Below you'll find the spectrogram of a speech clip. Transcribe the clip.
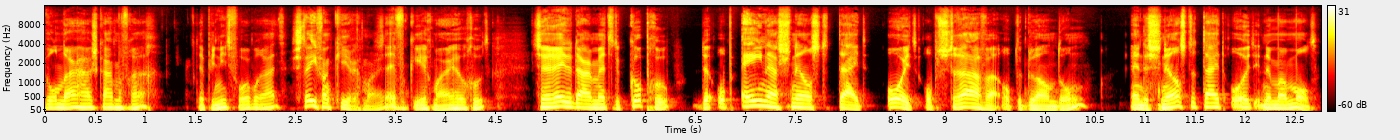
won daar, huiskamervraag? Dat heb je niet voorbereid. Stefan Kierig maar. hè? Steven Kiergmaar, heel goed. Ze reden daar met de kopgroep de op één na snelste tijd ooit op Strava op de Glandon. En de snelste tijd ooit in de Marmot.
